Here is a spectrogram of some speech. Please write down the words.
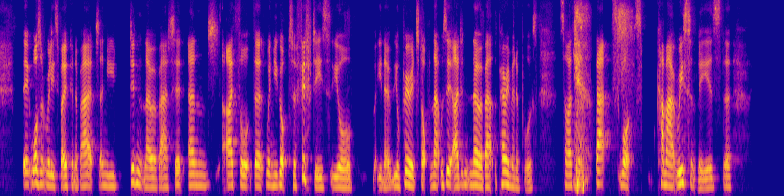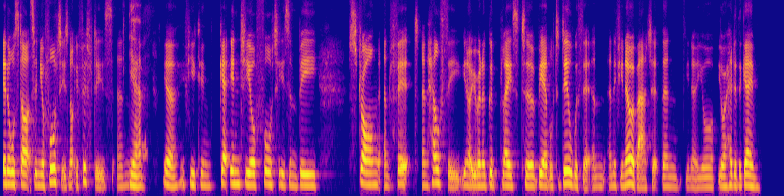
it wasn't really spoken about, and you didn't know about it. And I thought that when you got to 50s, your you know your period stopped, and that was it. I didn't know about the perimenopause. So I think that's what's come out recently is the it all starts in your 40s not your 50s and yeah, yeah if you can get into your 40s and be strong and fit and healthy you know you're in a good place to be able to deal with it and and if you know about it then you know you're you're ahead of the game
